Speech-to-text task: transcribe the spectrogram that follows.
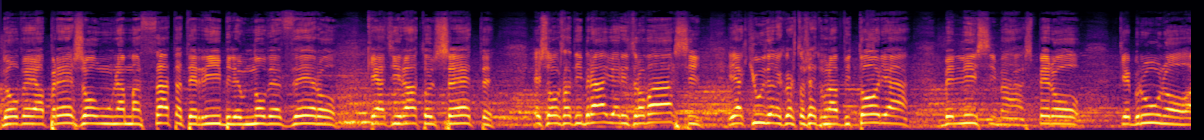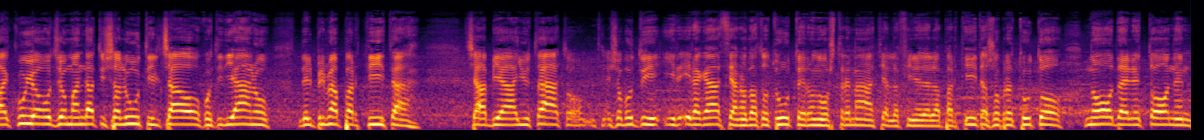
dove ha preso una mazzata terribile, un 9-0 che ha girato il set. E sono stati bravi a ritrovarsi e a chiudere questo set, una vittoria bellissima, spero che Bruno, a cui oggi ho mandato i saluti, il ciao quotidiano del prima partita, ci abbia aiutato. E soprattutto i, i, ragazzi hanno dato tutto, erano stremati alla fine della partita, soprattutto Noda e Lettonen,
